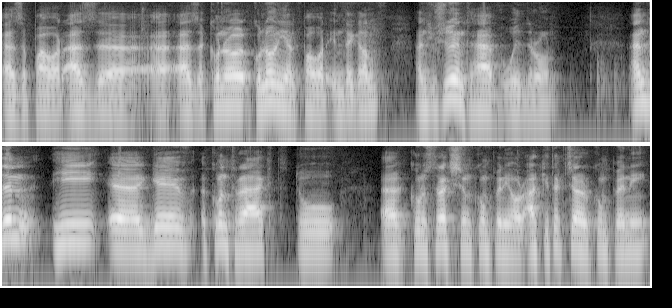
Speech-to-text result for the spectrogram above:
as a power, as a, as a colonial power in the Gulf, and you shouldn't have withdrawn. And then he uh, gave a contract to a construction company or architectural company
